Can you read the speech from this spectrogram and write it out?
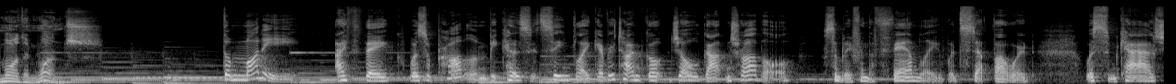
more than once. The money, I think, was a problem because it seemed like every time Joel got in trouble, somebody from the family would step forward with some cash.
